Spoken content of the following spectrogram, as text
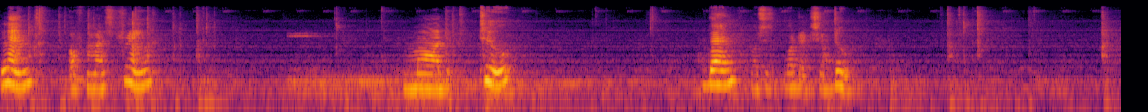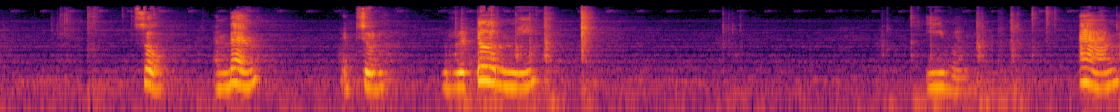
length of my string. Mod 2 then what, should, what it should do. So, and then it should return me even and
